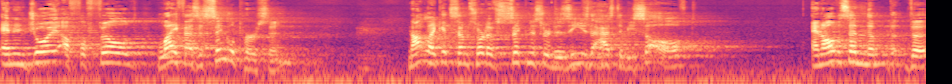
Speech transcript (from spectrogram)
and enjoy a fulfilled life as a single person, not like it's some sort of sickness or disease that has to be solved. And all of a sudden, the, the,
